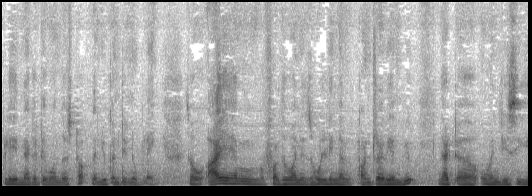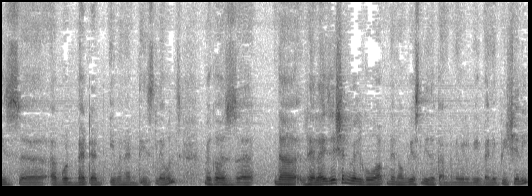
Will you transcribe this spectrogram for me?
play negative on the stock, then you continue playing. So I am for the one is holding a contrarian view that uh, ONGC is uh, a good bet at even at these levels because uh, the realization will go up, then obviously the company will be beneficiary.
